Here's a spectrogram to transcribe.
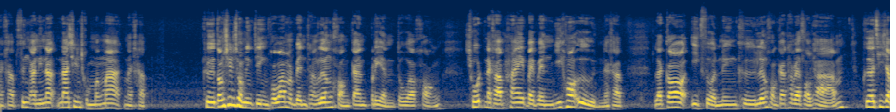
นะครับ ซึ่งอันนี้น่าชื่นชมมาก ๆนะครับ คือต้องชื่นชมจริง ๆ เพราะว่ามันเป็นทั้งเรื่องของการเปลี่ยนตัวของชุดนะครับ ให้ไปเป็นยี่ห้ออื่นนะครับ แล้วก็อีกส่วนหนึ่งคือเรื่องของการทำแบบสอบถาม เพื่อที่จะ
